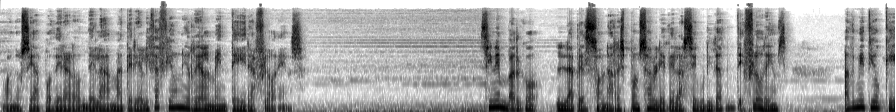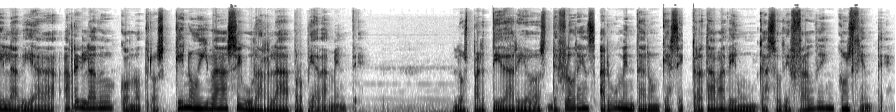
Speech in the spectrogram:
cuando se apoderaron de la materialización y realmente era Florence. Sin embargo, la persona responsable de la seguridad de Florence admitió que él había arreglado con otros que no iba a asegurarla apropiadamente. Los partidarios de Florence argumentaron que se trataba de un caso de fraude inconsciente.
